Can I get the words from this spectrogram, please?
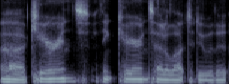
Uh Karens, I think Karens had a lot to do with it.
